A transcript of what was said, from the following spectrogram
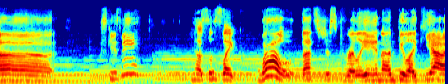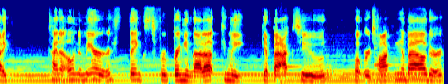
uh, excuse me? And I was just like, wow, that's just really, and I'd be like, yeah, I kind of owned a mirror. Thanks for bringing that up. Can we get back to what we're talking about? Or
